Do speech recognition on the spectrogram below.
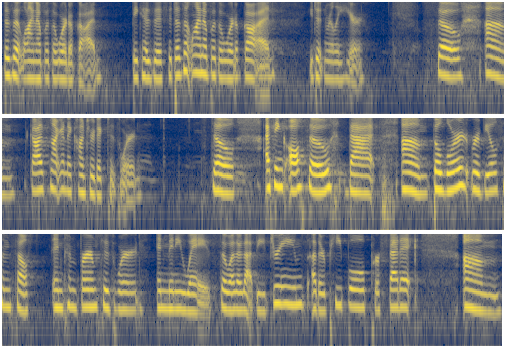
does it line up with the Word of God? Because if it doesn't line up with the Word of God, you didn't really hear. So, um, God's not going to contradict His Word. So, I think also that um, the Lord reveals Himself and confirms his word in many ways. So, whether that be dreams, other people, prophetic, um,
